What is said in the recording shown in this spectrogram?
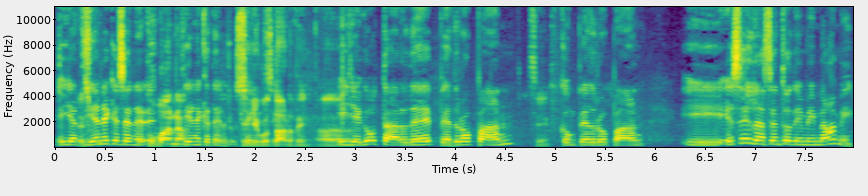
Ella Es tiene que ser cubana, tiene que, tener- que sí, llegó sí. tarde a- Y llegó tarde, Pedro Pan, Sí. con Pedro Pan. Y ese es el acento de mi mami.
